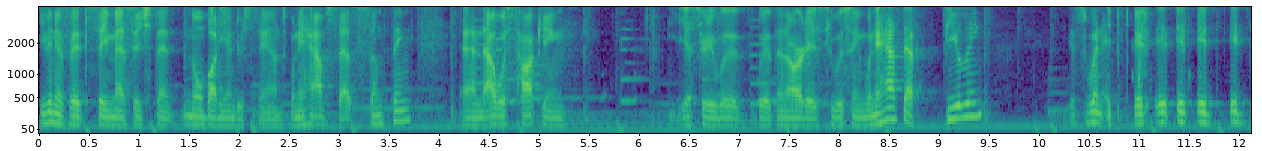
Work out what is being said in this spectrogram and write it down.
Even if it's a message that nobody understands, when it has that something, and I was talking yesterday with with an artist, he was saying when it has that feeling, it's when it it it it, it, it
